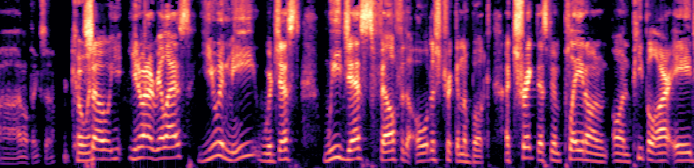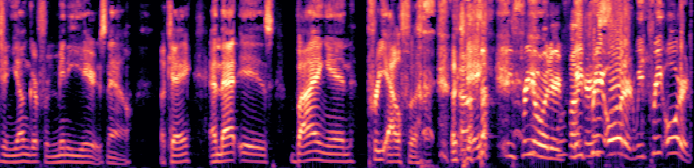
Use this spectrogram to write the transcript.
Uh, I don't think so. Cohen. So you, you know what I realized? You and me were just we just fell for the oldest trick in the book, a trick that's been played on on people our age and younger for many years now. Okay, and that is buying in pre-alpha. okay, You pre-ordered. we pre-ordered. We pre-ordered.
